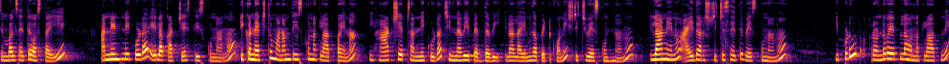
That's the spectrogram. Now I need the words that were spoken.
సింబల్స్ అయితే వస్తాయి. అన్నింటినీ కూడా ఇలా కట్ చేసి తీసుకున్నాను. ఇక నెక్స్ట్ మనం తీసుకున్న క్లాత్ పైన ఈ హార్ట్ షేప్స్ అన్నీ కూడా చిన్నవి పెద్దవి ఇలా లైన్గా పెట్టుకొని స్టిచ్ వేసుకుంటున్నాను. ఇలా నేను ఐదు ఆరు స్టిచ్చెస్ అయితే వేసుకున్నాను. ఇప్పుడు రెండు వైపులా ఉన్న క్లాత్ని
